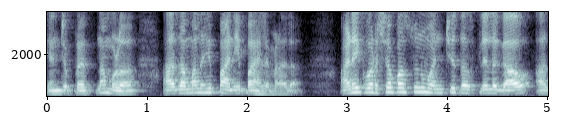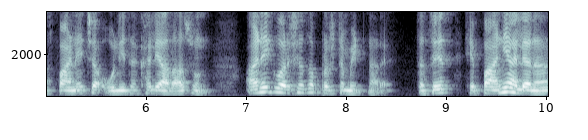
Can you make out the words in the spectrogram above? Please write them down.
यांच्या प्रयत्नामुळं आज आम्हाला हे पाणी पाहायला मिळालं. अनेक वर्षापासून वंचित असलेलं गाव आज पाण्याच्या ओलिताखाली आला असून अनेक वर्षाचा प्रश्न मिटणार आहे. तसेच हे पाणी आल्यानं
